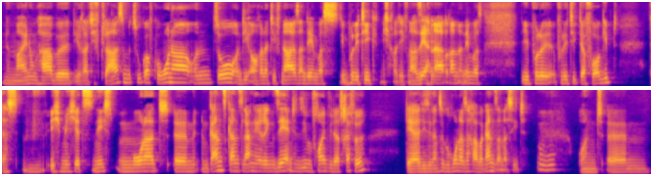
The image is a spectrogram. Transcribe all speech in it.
eine Meinung habe, die relativ klar ist in Bezug auf Corona und so und die auch relativ nah ist an dem, was die Politik, nicht relativ nah, sehr nah dran an dem, was die Poli Politik da vorgibt, dass ich mich jetzt nächsten Monat äh, mit einem ganz, ganz langjährigen, sehr intensiven Freund wieder treffe, der diese ganze Corona-Sache aber ganz anders sieht. Mhm. Und ähm,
